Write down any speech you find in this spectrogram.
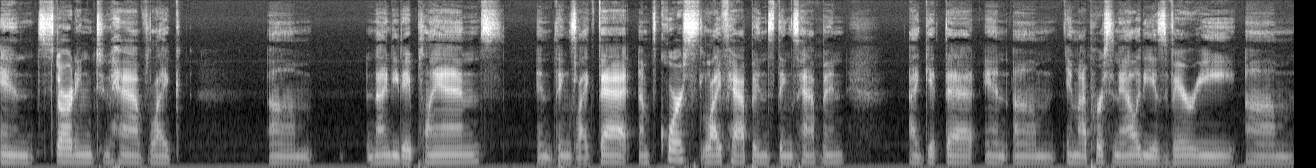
and starting to have like um 90 day plans and things like that. Of course, life happens, things happen. I get that and um and my personality is very um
